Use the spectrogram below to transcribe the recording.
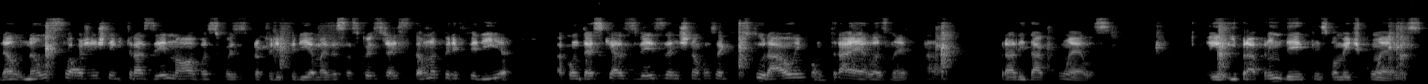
Não, não só a gente tem que trazer novas coisas para a periferia, mas essas coisas já estão na periferia. Acontece que às vezes a gente não consegue costurar ou encontrar elas, né? Para lidar com elas. E, e para aprender, principalmente, com elas.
